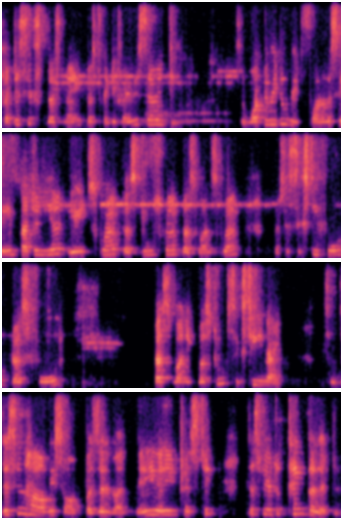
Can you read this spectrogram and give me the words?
36 plus 9 plus 25 is 70. So what do we do? We follow the same pattern here. 8 square plus 2 square plus 1 square. That is 64 plus 4 plus 1 equals to 69. So this is how we solve puzzle 1. Very, very interesting. Just we have to think a little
